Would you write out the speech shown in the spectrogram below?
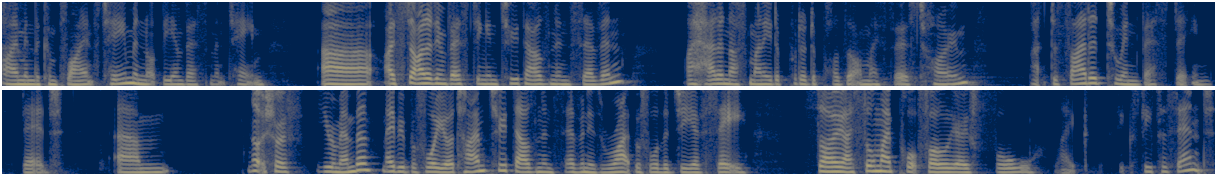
I'm in the compliance team and not the investment team. Uh, I started investing in 2007. I had enough money to put a deposit on my first home, but decided to invest it instead. Um, not sure if you remember, maybe before your time, 2007 is right before the GFC. So I saw my portfolio fall like 60%,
